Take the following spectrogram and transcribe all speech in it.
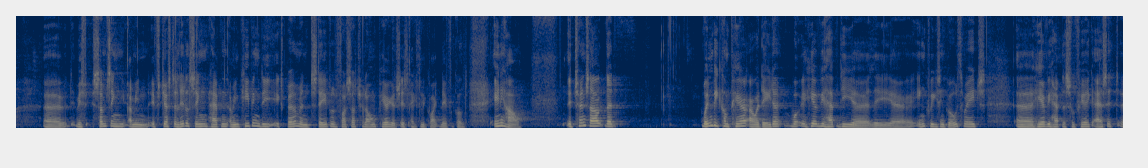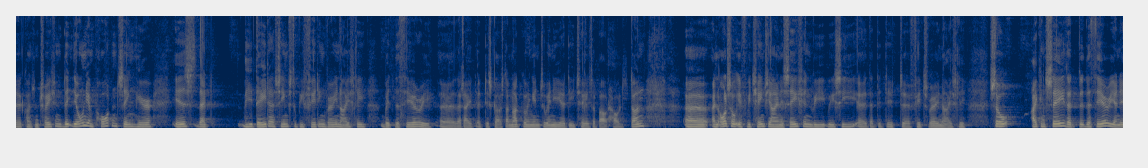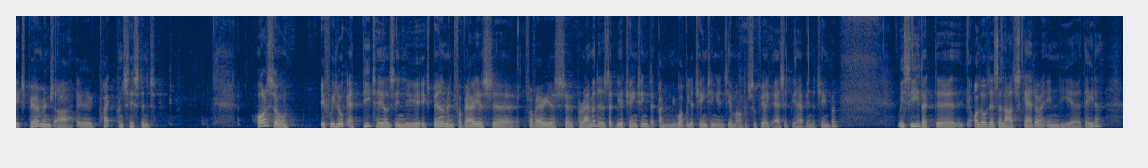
uh, if something, I mean, if just a little thing happened, I mean, keeping the experiment stable for such a long period is actually quite difficult. Anyhow, it turns out that when we compare our data, well, here we have the, uh, the uh, increase in growth rates. Uh, here we have the sulfuric acid uh, concentration. The, the only important thing here is that the data seems to be fitting very nicely with the theory uh, that I discussed. I'm not going into any uh, details about how it's done, Uh, and also, if we change the ionization, we, we see uh, that it, it fits very nicely. So I can say that the, the theory and the experiments are quite consistent. Also, if we look at details in the experiment for various, uh, for various uh, parameters that we are changing, that, I mean, what we are changing in the amount of sulfuric acid we have in the chamber, we see that uh, although there's a large scatter in the uh, data,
